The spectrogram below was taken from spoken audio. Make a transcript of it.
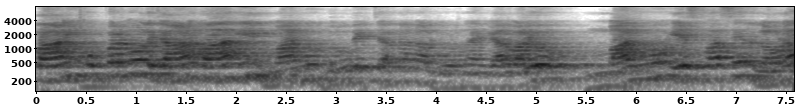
ਪਾਣੀ ਉੱਪਰ ਨੂੰ ਲਿਜਾਣ ਵਾਂਗ ਹੀ ਮਨ ਨੂੰ ਗੁਰੂ ਦੇ ਚਰਨਾਂ ਨਾਲ ਜੋੜਨਾ ਹੈ ਪਿਆਰ ਵਾਲਿਓ, ਮਨ ਨੂੰ ਇਸ ਪਾਸੇ ਲਾਉਣਾ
